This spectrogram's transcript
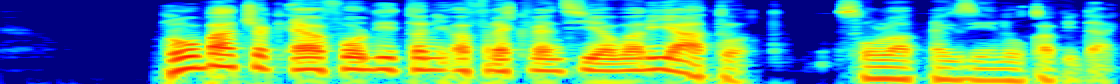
– Próbál csak elfordítani a frekvencia variátort! – szólalt meg Zénó kapitány.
